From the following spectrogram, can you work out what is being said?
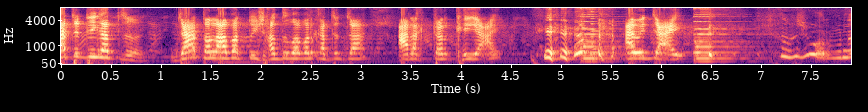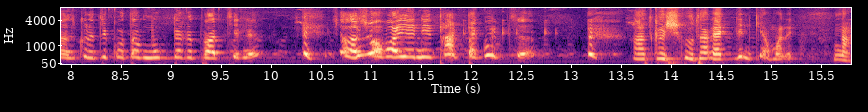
আচ্ছা ঠিক আছে। যা, তাহলে আবার তুই সাধু বাবার কাছে যা আর একটা খেয়ে আয়। আমি যাই। সর্বনাশ করেছে, কোথাও মুখ দেখাতে পারছি না। শালা, সবাই এনে ঠাট্টা করছে। আজকে সুধার একদিন কি আমার না,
